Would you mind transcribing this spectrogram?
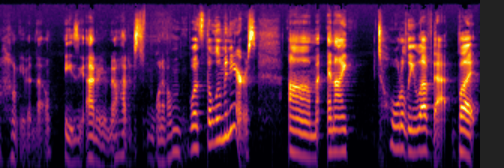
I don't even know. Easy. I don't even know how to. Just, one of them was the Lumineers, um, and I totally love that. But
